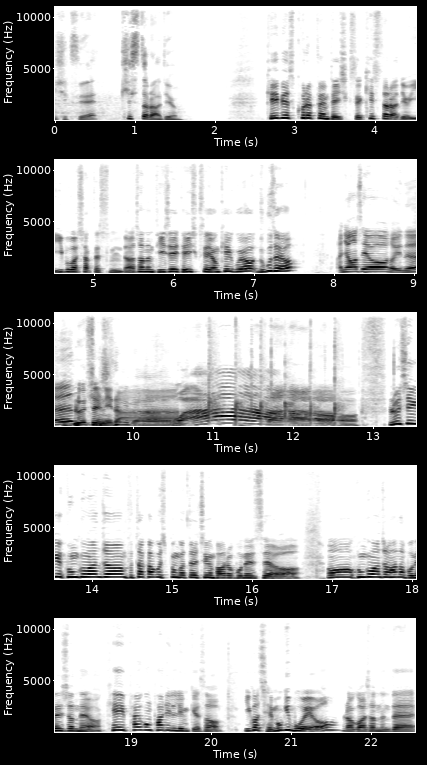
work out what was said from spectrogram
데이식스의 키스터 라디오. KBS 쿨 FM 데이식스의 키스터 라디오 2부가 시작됐습니다. 저는 DJ 데이식스의 영케이고요. 누구세요? 안녕하세요. 저희는 루시입니다. 와! 루시에게 궁금한 점, 부탁하고 싶은 것들 지금 바로 보내주세요. 어, 궁금한 점 하나 보내주셨네요. K8081님께서 이거 제목이 뭐예요? 라고 하셨는데,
